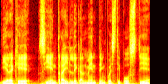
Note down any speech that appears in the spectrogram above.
dire che si entra illegalmente in questi posti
